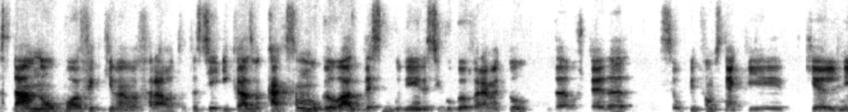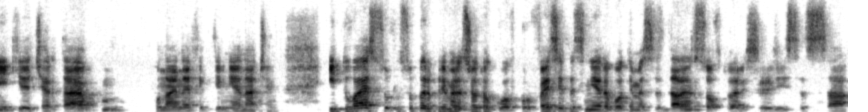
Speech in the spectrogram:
става много по-ефективен в работата си и казва как съм могъл аз 10 години да си губя времето, да въобще да се опитвам с някакви такива линии да чертая по най-неефективния начин. И това е супер пример, защото ако в професията си ние работиме с даден софтуер или с а,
